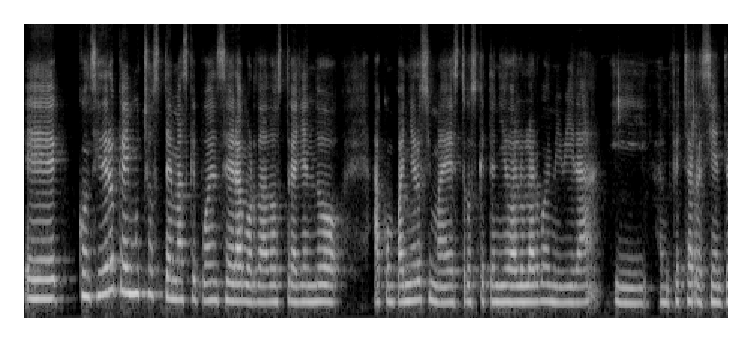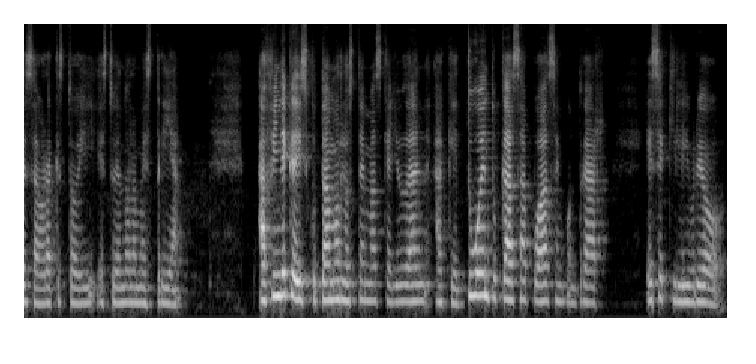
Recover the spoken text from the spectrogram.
Eh, considero que hay muchos temas que pueden ser abordados trayendo a compañeros y maestros que he tenido a lo largo de mi vida y en fechas recientes, ahora que estoy estudiando la maestría, a fin de que discutamos los temas que ayudan a que tú en tu casa puedas encontrar ese equilibrio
